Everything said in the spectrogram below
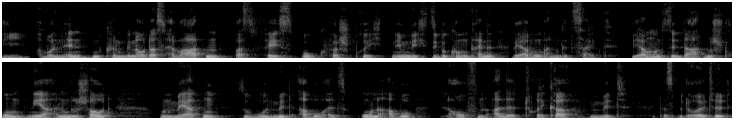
Die Abonnenten können genau das erwarten, was Facebook verspricht, nämlich sie bekommen keine Werbung angezeigt. Wir haben uns den Datenstrom näher angeschaut und merken, sowohl mit Abo als ohne Abo laufen alle Tracker mit. Das bedeutet,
